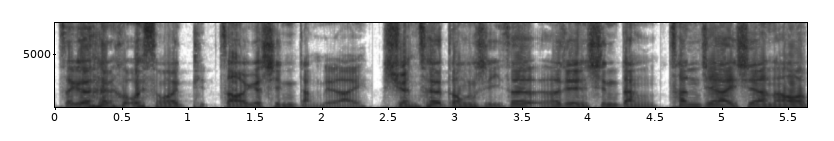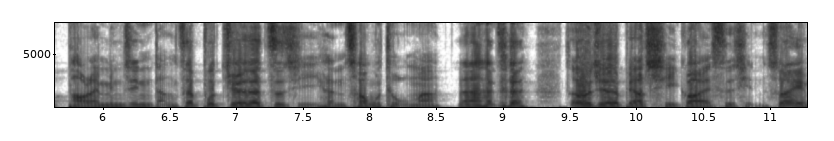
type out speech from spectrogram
这个 为什么会找一个新党的来选这个东西？这而且新党参加一下，然后跑来民进党，这不觉得自己很冲突吗？那这这我就觉得比较奇怪的事情。所以，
